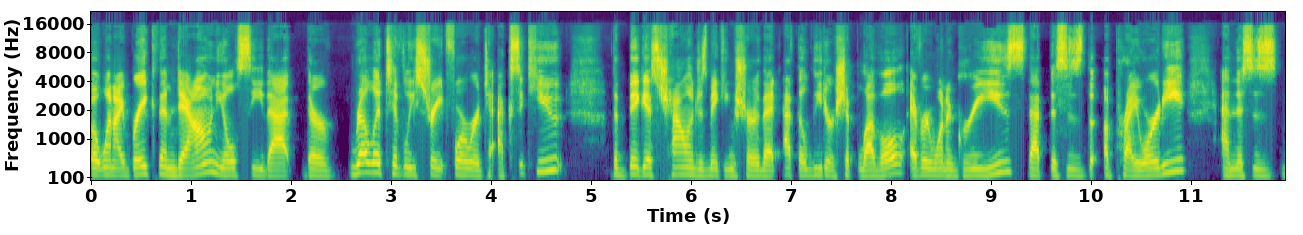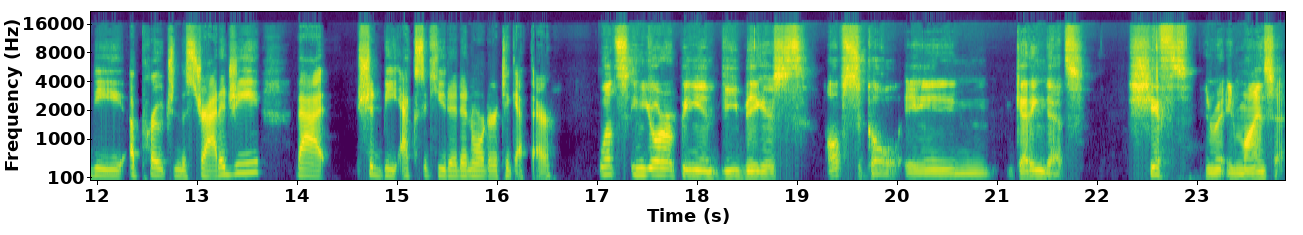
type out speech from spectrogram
But when I break them down, you'll see that they're relatively straightforward to execute the biggest challenge is making sure that at the leadership level, everyone agrees that this is the, a priority and this is the approach and the strategy that should be executed in order to get there. What's, in your opinion, the biggest obstacle in getting that shift in, in mindset?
